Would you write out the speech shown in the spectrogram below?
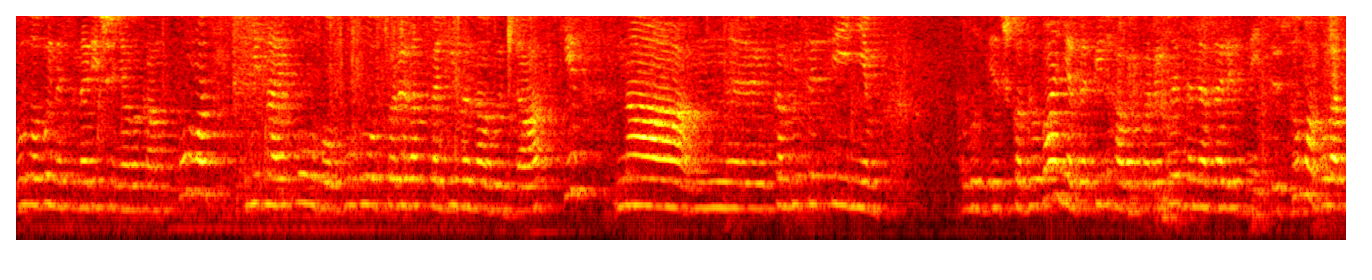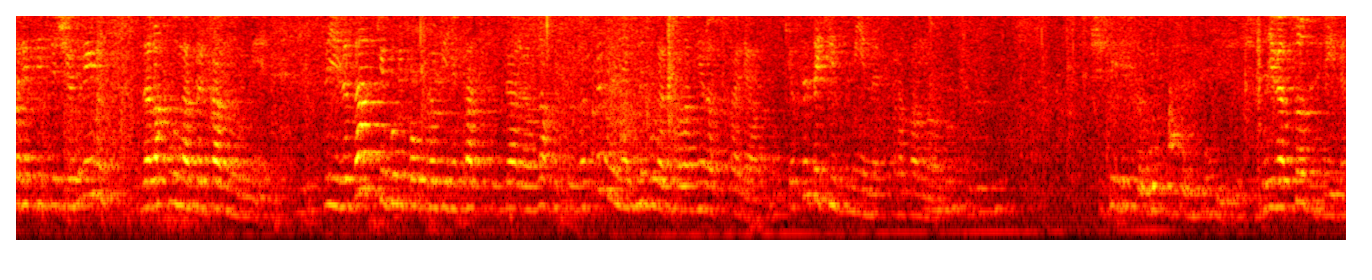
було винесено рішення виконкому, згідно якого було перерозподілено видатки на е, компенсаційні відшкодування за пільгове перевезення залізницею. Сума була 3 тисячі гривень за рахунок економії. Ці видатки були по управлінню праці соціального захисту населення, вони були головні розпорядники. Оце такі зміни пропонуються. 482 тисячі. 900 гривень.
